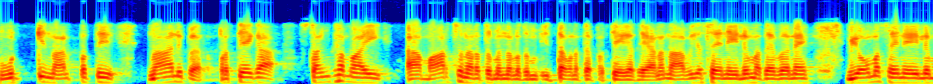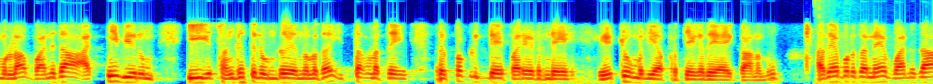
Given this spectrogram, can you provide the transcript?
നൂറ്റി നാൽപ്പത്തി നാല് പേർ പ്രത്യേക സംഘമായി മാർച്ച് നടത്തുമെന്നുള്ളതും ഇത്തവണത്തെ പ്രത്യേകതയാണ്. നാവികസേനയിലും അതേപോലെ വ്യോമസേനയിലുമുള്ള വനിതാ അഗ്നിവീറും ഈ സംഘത്തിലുണ്ട് എന്നുള്ളത് ഇത്തവണത്തെ റിപ്പബ്ലിക് ഡേ പരേഡിന്റെ ഏറ്റവും വലിയ പ്രത്യേകതയായി കാണുന്നു. അതേപോലെ തന്നെ വനിതാ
